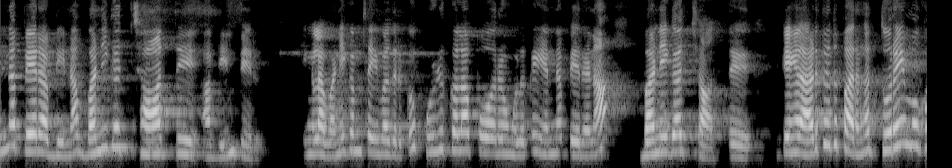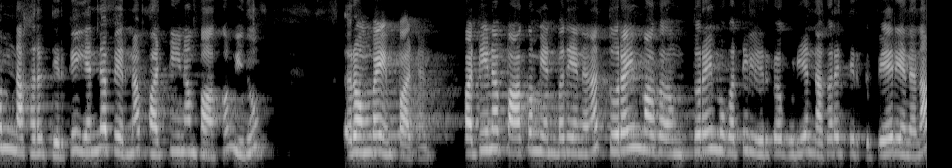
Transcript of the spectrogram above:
என்ன பேர் அப்படின்னா வணிக சாத்து அப்படின்னு பேரு. ஓகேங்களா வணிகம் செய்வதற்கு குழுக்களா போறவங்களுக்கு என்ன பேருனா வணிக சாத்து. ஓகேங்களா அடுத்தது பாருங்க துறைமுகம் நகரத்திற்கு என்ன பேருனா பட்டினப்பாக்கம் இதுவும் ரொம்ப இம்பார்ட்டன்ட் பட்டினப்பாக்கம் என்பது என்னன்னா துறைமுகம் துறைமுகத்தில் இருக்கக்கூடிய நகரத்திற்கு பேர் என்னன்னா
